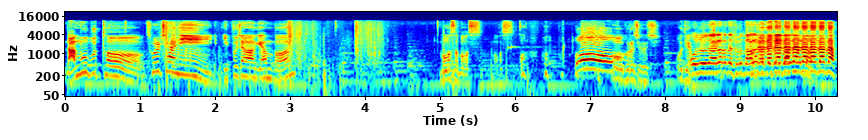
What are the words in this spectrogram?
나무부터 솔찬이 이쁘장하게 한번 먹었어 먹었어 먹었어. 어, 어, 어. 어. 어. 어 그렇지 그렇지. 어디야? 어 저거 날아간다 저거 어, 날아간다 날아간다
